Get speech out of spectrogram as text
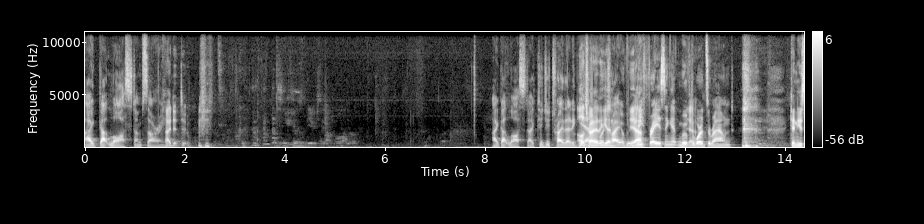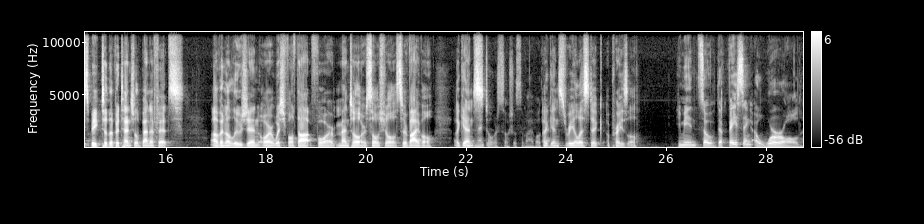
I got lost, I'm sorry. I did too. I got lost. I, could you try that again? I'll try it or again. try Yeah. rephrasing it, move Yeah. the words around? Can you speak to the potential benefits of an illusion or wishful thought for mental or social survival against Mental or social survival? okay. against realistic appraisal? You mean, so they're facing a world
